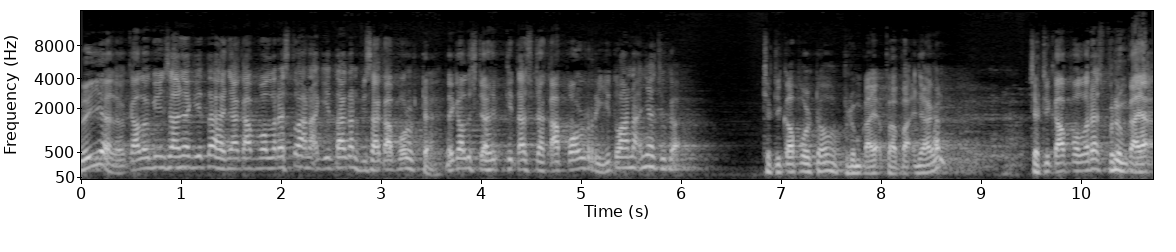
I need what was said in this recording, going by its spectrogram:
Lo iya loh, kalau misalnya kita hanya Kapolres itu anak kita kan bisa Kapolda. Tapi kalau sudah kita sudah Kapolri itu anaknya juga jadi Kapolda oh, belum kayak bapaknya kan. Jadi Kapolres belum kayak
